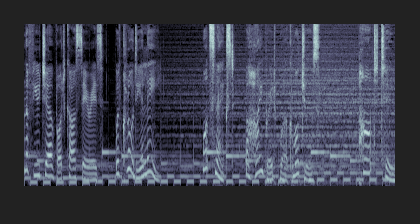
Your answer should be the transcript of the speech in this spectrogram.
the Future podcast series with Claudia Lee. What's next for hybrid work modules? Part 2.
